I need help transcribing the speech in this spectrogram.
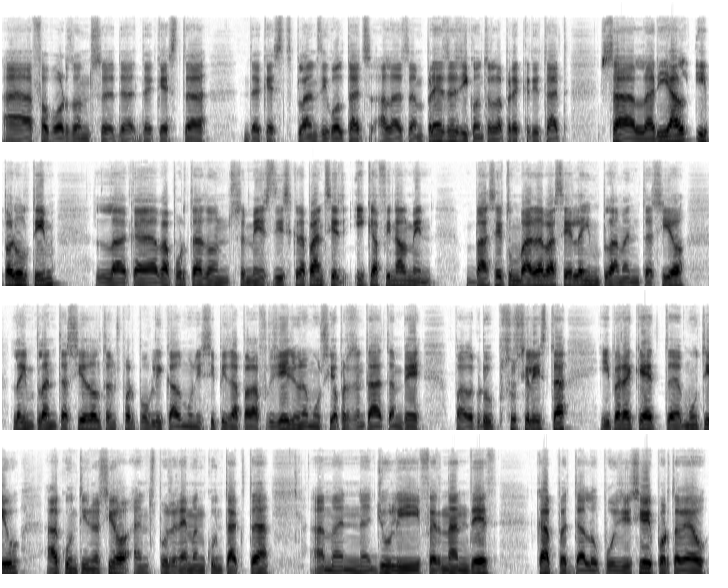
a favor doncs, d'aquesta doncs, d'aquests plans d'igualtats a les empreses i contra la precarietat salarial. I per últim la que va portar doncs, més discrepàncies i que finalment va ser tombada va ser la implementació la implantació del transport públic al municipi de Palafrugell, una moció presentada també pel grup socialista i per aquest motiu a continuació ens posarem en contacte amb en Juli Fernández, cap de l'oposició i portaveu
